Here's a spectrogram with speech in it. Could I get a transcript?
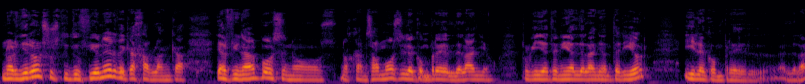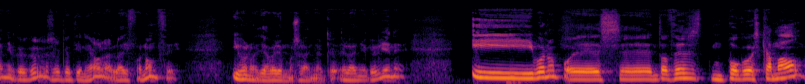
nos dieron sustituciones de caja blanca. Y al final, pues nos, nos cansamos y le compré el del año, porque ya tenía el del año anterior y le compré el, el del año, creo que es el que tiene ahora, el iPhone 11. Y bueno, ya veremos el año que, el año que viene. Y bueno, pues eh, entonces un poco escamado.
